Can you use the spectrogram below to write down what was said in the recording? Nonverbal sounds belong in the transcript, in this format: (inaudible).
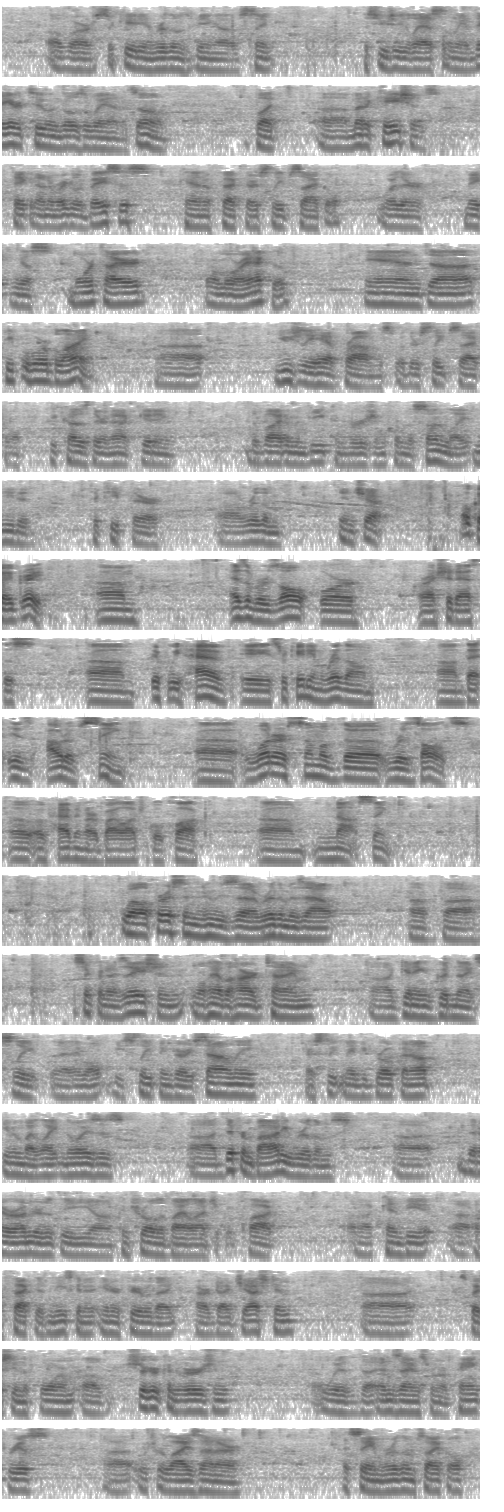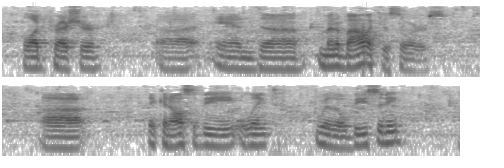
of our circadian rhythms being out of sync. This usually lasts only a day or two and goes away on its own. But uh, medications taken on a regular basis can affect our sleep cycle, whether making us more tired or more active. And uh, people who are blind uh, usually have problems with their sleep cycle because they're not getting the vitamin D conversion from the sunlight needed to keep their uh, rhythm in check. Okay, great. Um, as a result, or or I should ask this, um, if we have a circadian rhythm uh, that is out of sync, uh, what are some of the results of, of having our biological clock um, not synced? Well, a person whose uh, rhythm is out of uh, synchronization will have a hard time uh, getting a good night's sleep. Uh, they won't be sleeping very soundly. Their sleep may be broken up even by light noises. Uh, different body rhythms uh, that are under the control of the biological clock can be affected, and these can interfere with our digestion, especially in the form of sugar conversion with enzymes from our pancreas, uh, which relies on our the same rhythm cycle, blood pressure, uh, and uh, metabolic disorders. Uh, it can also be linked with obesity,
